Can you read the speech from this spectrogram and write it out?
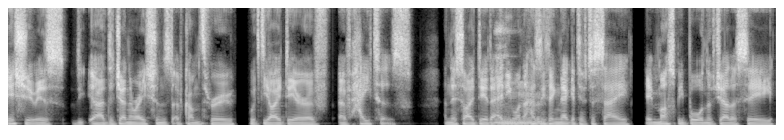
issue is the, uh, the generations that have come through with the idea of of haters. And this idea that anyone that has Mm. anything negative to say, it must be born of jealousy.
